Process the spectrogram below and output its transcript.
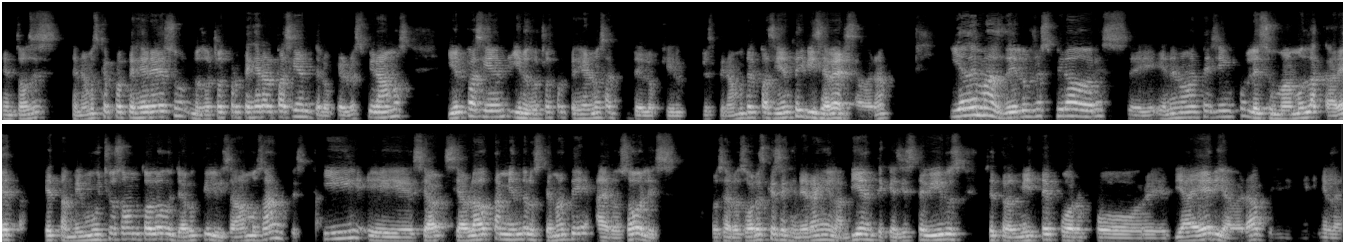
Entonces, tenemos que proteger eso, nosotros proteger al paciente lo que respiramos y el paciente y nosotros protegernos de lo que respiramos del paciente y viceversa, ¿verdad? Y además de los respiradores eh, N95, le sumamos la careta que también muchos odontólogos ya lo utilizábamos antes. Y eh, se, ha, se, ha, hablado también de los temas de aerosoles, los aerosoles que se generan en el ambiente, que si este virus se transmite por, por eh, vía aérea, ¿verdad? En el, en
